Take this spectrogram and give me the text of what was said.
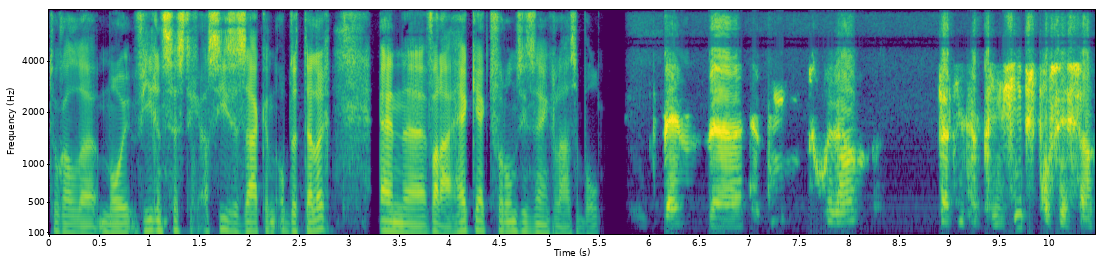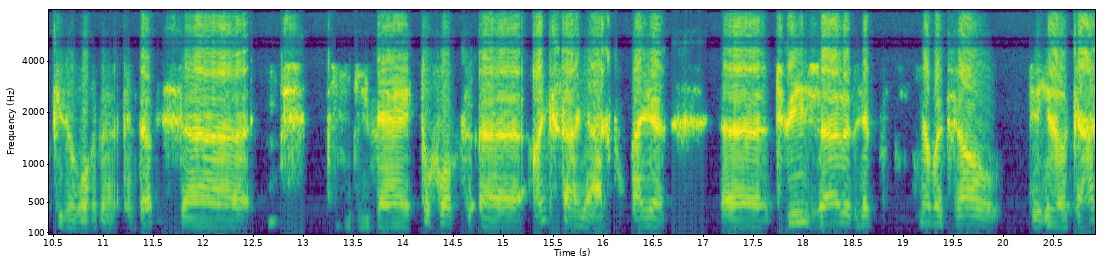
toch al uh, mooi 64 assisezaken op de teller. En uh, voilà, hij kijkt voor ons in zijn glazen bol. Ik ben uh, de mening toegedaan dat dit een principesproces zou kunnen worden. En dat is iets die, die, mij toch wat angst aanjaagt, omdat je twee zuilen hebt die diametraal tegen elkaar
